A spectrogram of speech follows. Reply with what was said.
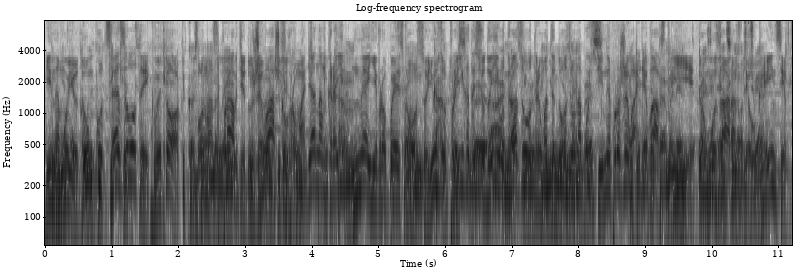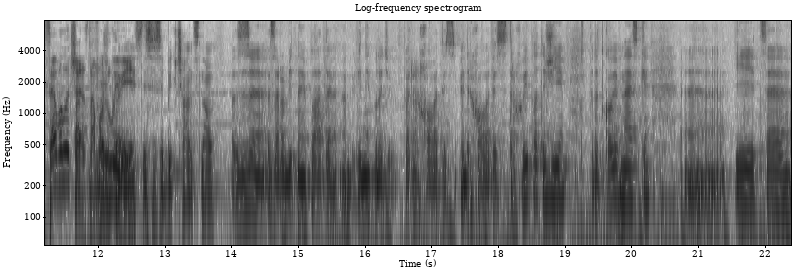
І на мою думку, це золотий квиток. Бо насправді дуже важко громадянам країн не Європейського союзу приїхати сюди і одразу отримати дозвіл на постійне проживання в Австрії. Тому зараз для українців це величезна можливість. З заробітної плати від них будуть перераховуватись, відраховуватись страхові платежі, податкові внески. Е, І це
